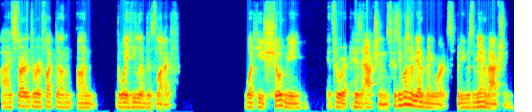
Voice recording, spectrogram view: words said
I started to reflect on on the way he lived his life, what he showed me through his actions, because he wasn't a man of many words, but he was a man of action.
